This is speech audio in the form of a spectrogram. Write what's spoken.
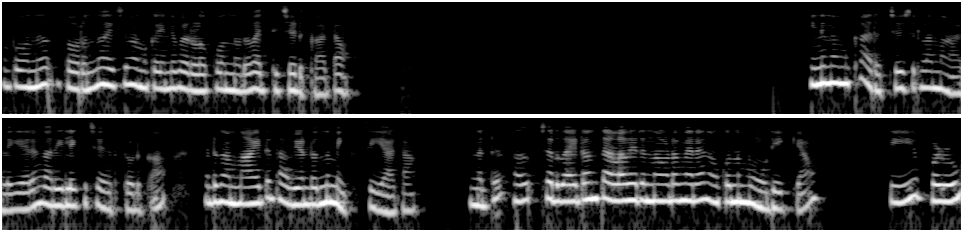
അപ്പോൾ ഒന്ന് തുറന്ന് വെച്ച് നമുക്കതിന്റെ വെള്ളമൊക്കെ ഒന്നുകൂടെ വറ്റിച്ചെടുക്കാം കേട്ടോ ഇനി നമുക്ക് അരച്ച് വെച്ചിട്ടുള്ള നാളികേരം കറിയിലേക്ക് ചേർത്ത് കൊടുക്കാം. എന്നിട്ട് നന്നായിട്ട് തവി കൊണ്ടൊന്ന് മിക്സ് ചെയ്യാം കേട്ടോ എന്നിട്ട് അത് ചെറുതായിട്ടൊന്ന് തിള വരുന്നവിടം വരെ നമുക്കൊന്ന് മൂടി വയ്ക്കാം തീ ഇപ്പോഴും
